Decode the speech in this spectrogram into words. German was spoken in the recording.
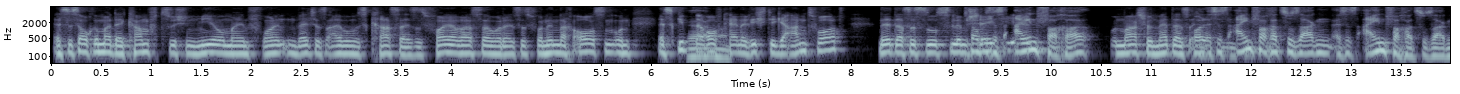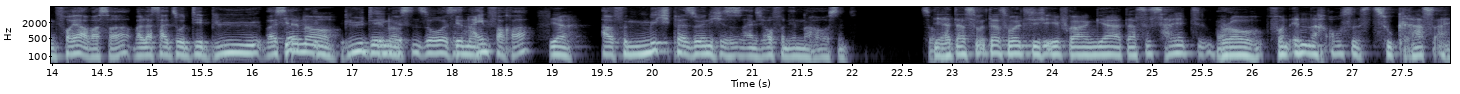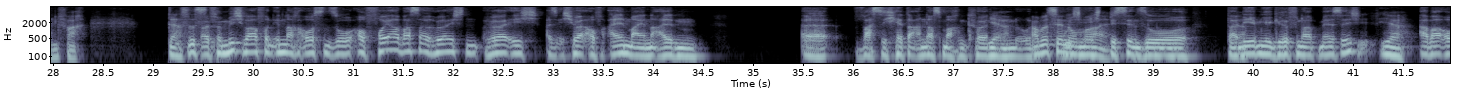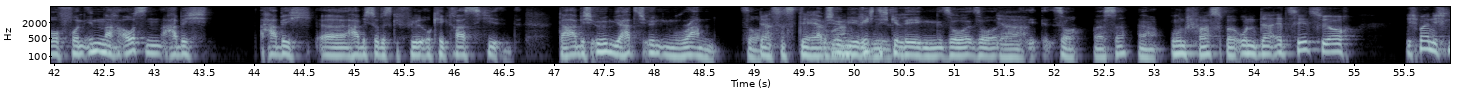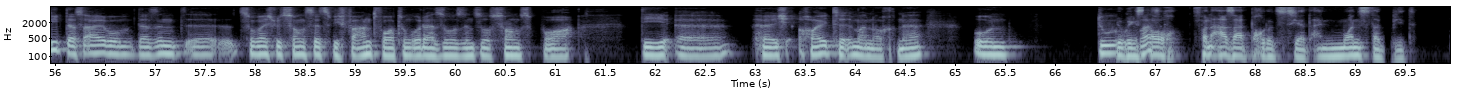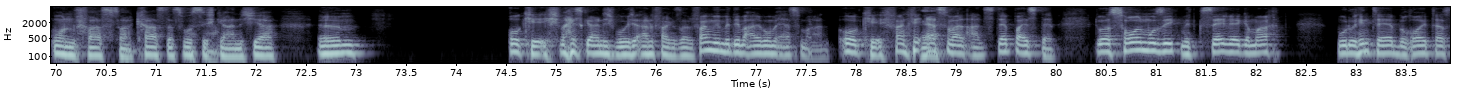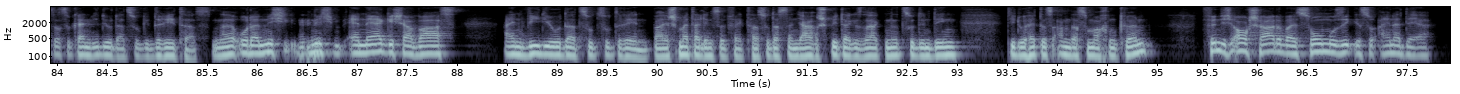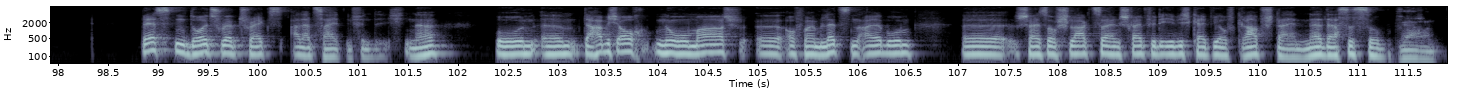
Es ist auch immer der Kampf zwischen mir und meinen Freunden, welches Album ist krasser? Ist es Feuerwasser oder ist es von innen nach außen? Und es gibt Ja, darauf Mann. keine richtige Antwort. Ne, das ist so Slim Ich glaube, es ist Shady einfacher, und Marshall Mathers. Voll, es ist einfacher zu sagen, es ist einfacher zu sagen Feuerwasser, weil das halt so Debüt, weißt Genau, du, Debütding genau, ist und so, es genau. ist einfacher. Ja, Aber für mich persönlich ist es eigentlich auch von innen nach außen. So. ja, das, das wollte ich dich eh fragen. Ja, das ist halt, Bro, von innen nach außen ist zu krass einfach. Das ist, Weil für mich war von innen nach außen so, auf Feuerwasser höre ich, höre ich, also ich höre auf all meinen Alben, äh, was ich hätte anders machen können. Ja, und aber ist ja wo ich normal. echt ein bisschen so daneben gegriffen habe mäßig. ja, Aber auch von innen nach außen habe ich, habe ich, äh, habe ich so das Gefühl, okay, krass, hier, da habe ich irgendwie, hatte ich irgendeinen Run. So. das ist der. habe ich irgendwie Run richtig gewesen. gelegen, so, so, Ja. so, weißt du? Ja. Unfassbar. Und da erzählst du ja auch, ich meine, ich liebe das Album. Da sind äh, zum Beispiel Songs jetzt wie Verantwortung oder so, sind so Songs, boah, die äh, höre ich heute immer noch, ne? Und du. Übrigens was? auch von Azad produziert, ein Monsterbeat. Unfassbar, krass, das wusste ich gar nicht, ja. Ähm, okay, ich weiß gar nicht, wo ich anfangen soll. Fangen wir mit dem Album erstmal an. Okay, fangen wir Ja. erstmal an, Step by Step. Du hast Soul-Musik mit Xavier gemacht, wo du hinterher bereut hast, dass du kein Video dazu gedreht hast, ne? Oder nicht, Mhm. nicht energischer warst, ein Video dazu zu drehen. Bei Schmetterlingseffekt hast du das dann Jahre später gesagt, ne? Zu den Dingen, die du hättest anders machen können. Finde ich auch schade, weil Soul-Musik ist so einer der besten Deutsch-Rap-Tracks aller Zeiten, finde ich. Ne? Und ähm, da habe ich auch eine Hommage äh, auf meinem letzten Album, äh, Scheiß auf Schlagzeilen, Schreib für die Ewigkeit wie auf Grabstein. Ne? Das ist so, Ja, und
